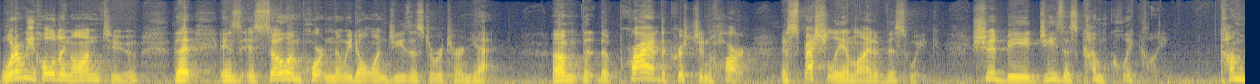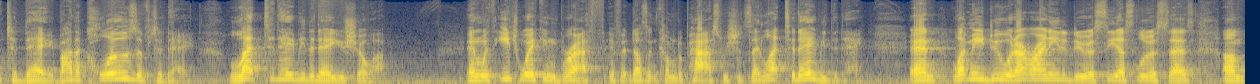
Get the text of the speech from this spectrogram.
What are we holding on to that is, is so important that we don't want Jesus to return yet? Um, the, the cry of the Christian heart, especially in light of this week, should be Jesus, come quickly. Come today. By the close of today, let today be the day you show up. And with each waking breath, if it doesn't come to pass, we should say, Let today be the day. And let me do whatever I need to do, as C.S. Lewis says, um,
